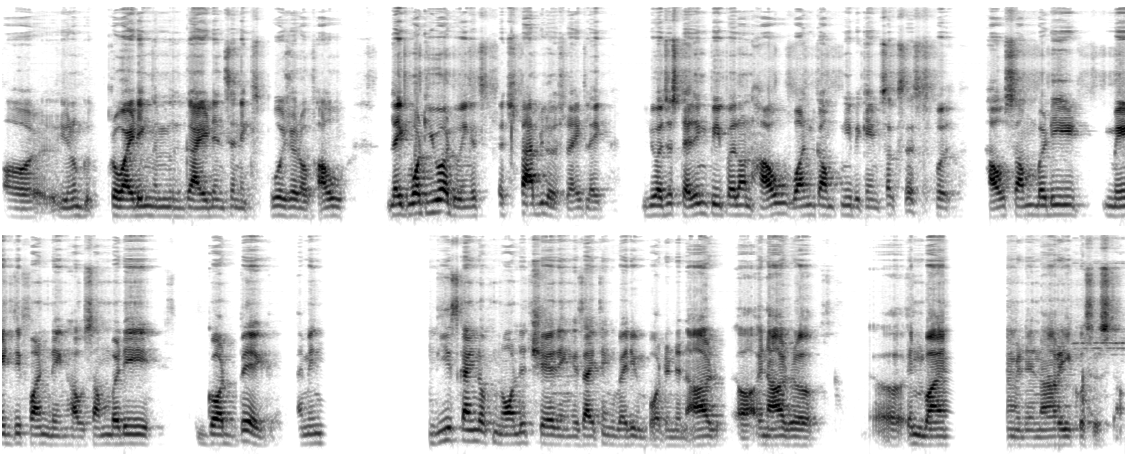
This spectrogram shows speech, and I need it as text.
or you know providing them the guidance and exposure of how like what you are doing it's it's fabulous right like you are just telling people on how one company became successful how somebody made the funding how somebody got big i mean these kind of knowledge sharing is i think very important in our uh, in our uh, uh, environment in our ecosystem.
